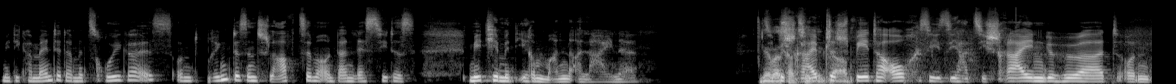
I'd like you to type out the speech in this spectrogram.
Medikamente, damit es ruhiger ist und bringt es ins Schlafzimmer und dann lässt sie das Mädchen mit ihrem Mann alleine. Ja, sie beschreibt es später auch, sie, sie hat sie schreien gehört und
